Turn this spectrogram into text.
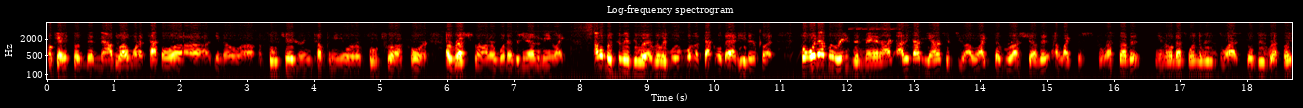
Okay, so then now do I want to tackle, a, you know, uh, a food catering company or a food truck or a restaurant or whatever? You know what I mean? Like, I don't know too many people that really would want to tackle that either, but for whatever reason, man, I, I got to be honest with you. I like the rush of it. I like the stress of it. You know, that's one of the reasons why I still do wrestling.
